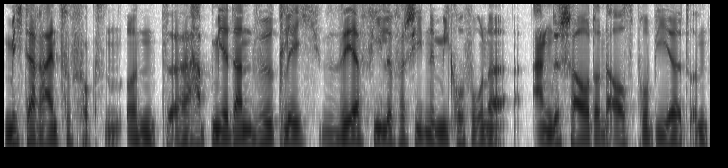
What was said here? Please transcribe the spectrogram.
mich da reinzufuchsen und äh, habe mir dann wirklich sehr viele verschiedene Mikrofone angeschaut und ausprobiert und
